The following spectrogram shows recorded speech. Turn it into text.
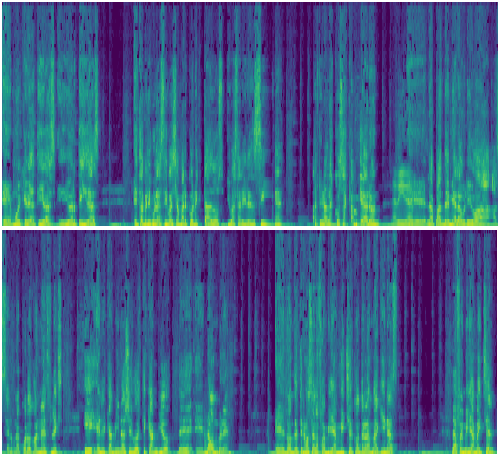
eh, muy creativas y divertidas. Esta película se iba a llamar Conectados, iba a salir en cine. Al final las cosas cambiaron. La vida. Eh, la pandemia la obligó a a hacer un acuerdo con Netflix. Y en el camino llegó este cambio de eh, nombre, eh, donde tenemos a la familia Mitchell contra las máquinas. La familia Mitchell,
